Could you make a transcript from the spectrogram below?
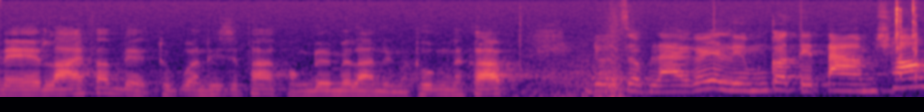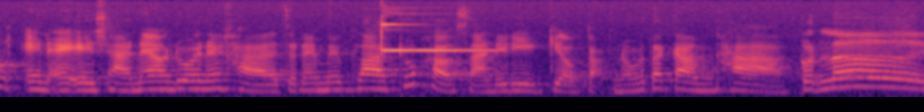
NA Live Update ทุกวันที่ 15 ของเดือนเวลาหนึ่งทุ่มนะครับ ดูจบแล้วก็อย่าลืมกดติดตามช่อง NIA Channel ด้วยนะคะ จะได้ไม่พลาดทุกข่าวสารดีๆ เกี่ยวกับนวัตกรรมค่ะ กดเลย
